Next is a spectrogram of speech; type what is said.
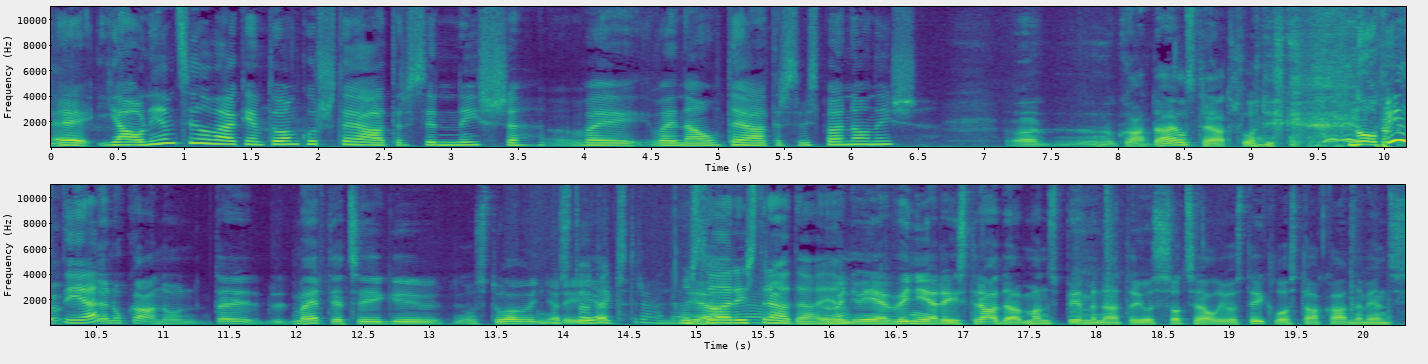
E, Jauniem cilvēkiem, tom, kurš teātris ir niša, vai, vai nav teātris, vispār nav niša? Uh, nu, kā Dailas teātris, loģiski. Nopietni, ja? Nē, nu kā, nu, te mērķiecīgi uz to viņi Uz arī to iet. strādā. Uz Jā. to arī strādā, ja? Viņi, viņi arī strādā manas pieminētajos sociālajos tīklos, tā kā neviens,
